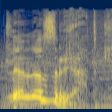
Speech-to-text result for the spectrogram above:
Для разрядки.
